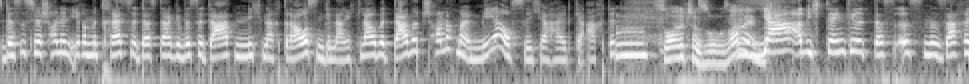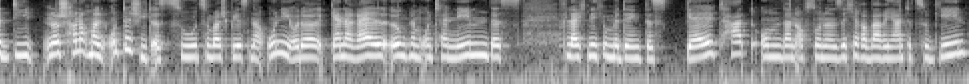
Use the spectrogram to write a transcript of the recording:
das ist ja schon in ihrem Interesse, dass da gewisse Daten nicht nach draußen gelangen. Ich glaube, da wird schon noch mal mehr auf Sicherheit geachtet. Hm, sollte so sein. Ja, aber ich denke, das ist eine Sache, die ne, schon noch mal ein Unterschied ist zu zum Beispiel einer Uni oder generell irgendeinem Unternehmen, das vielleicht nicht unbedingt das Geld hat, um dann auf so eine sichere Variante zu gehen,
